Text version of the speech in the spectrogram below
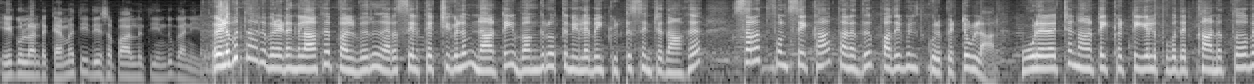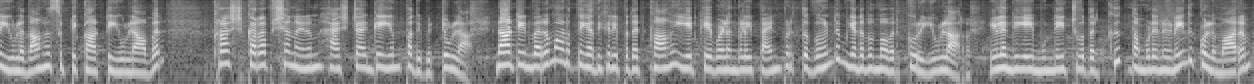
ඒගොල්ලන්ට කැමති දේශපාලන තීන්දු ගනී. எழுபத்தாறு வருடங்களாக பல்வேறு அரசியல் கட்சிகளும் நாட்டை வங்குரோத்து நிலைமைக்கு இட்டு சென்றதாக சரத் பொன்சேகா தனது பதிவில் குறிப்பிட்டுள்ளார் ஊழலற்ற நாட்டை கட்டியெழுப்புவதற்கான தேவையுள்ளதாக சுட்டிக்காட்டியுள்ள அவர் கிரஷ் கரப்ஷன் எனும் ஹேஷ்டேக்கையும் பதிவிட்டுள்ளார் நாட்டின் வருமானத்தை அதிகரிப்பதற்காக இயற்கை வளங்களை பயன்படுத்த வேண்டும் எனவும் அவர் கூறியுள்ளார் இலங்கையை முன்னேற்றுவதற்கு தம்முடன் இணைந்து கொள்ளுமாறும்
